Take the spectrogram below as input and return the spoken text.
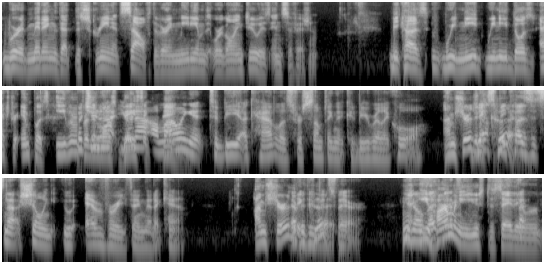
we're admitting that the screen itself, the very medium that we're going to, is insufficient because we need we need those extra inputs even but for the you're most not you're not allowing it to be a catalyst for something that could be really cool. I'm sure that it could. because it's not showing you everything that it can, I'm sure that it everything could. that's there. Yeah, You know, that- eHarmony used to say they that- were,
